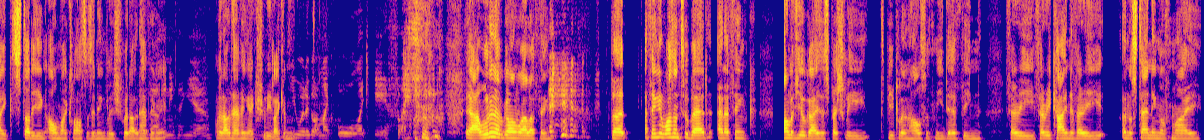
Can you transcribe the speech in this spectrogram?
like studying all my classes in English without having Without it, anything, yeah. without having actually like an You would have gotten like all like F. I yeah, it wouldn't have gone well, I think. but I think it wasn't too bad, and I think all of you guys, especially the people in house with me, they've been very, very kind and very understanding of my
